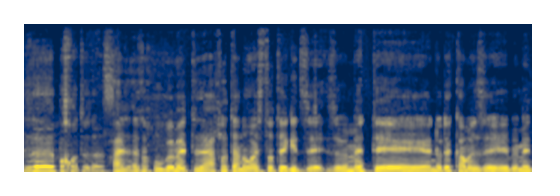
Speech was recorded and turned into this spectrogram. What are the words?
זה פחות או יותר. אז, אז אנחנו באמת, זו החלטה נורא אסטרטגית, זה, זה באמת, אה, אני לא יודע כמה זה באמת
